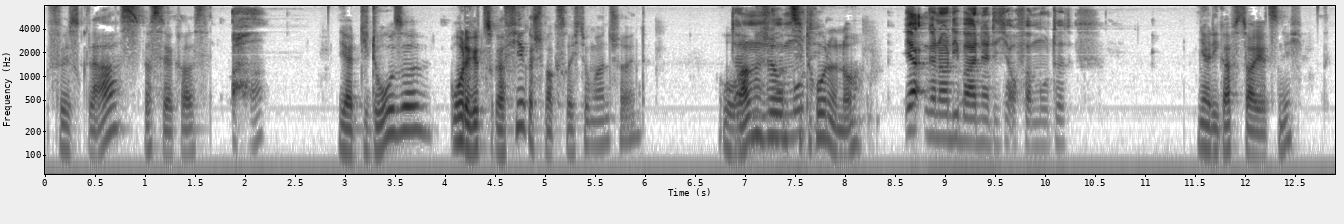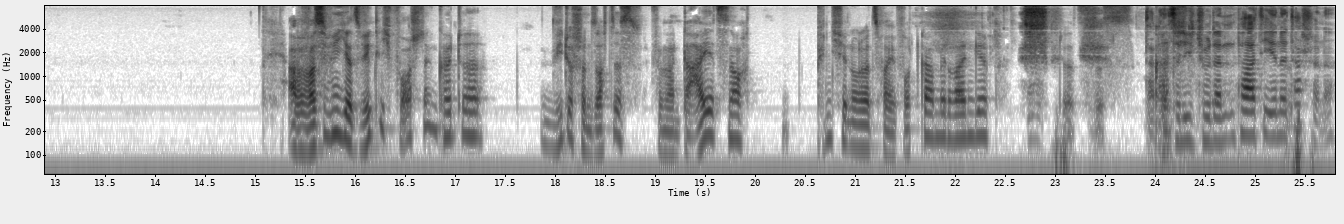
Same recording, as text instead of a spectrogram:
fürs Glas. Das ist ja krass. Aha. Ja, die Dose. Oh, da gibt es sogar vier Geschmacksrichtungen anscheinend. Orange und Zitrone noch. Ja, genau, die beiden hätte ich auch vermutet. Ja, die gab es da jetzt nicht. Aber was ich mir jetzt wirklich vorstellen könnte, wie du schon sagtest, wenn man da jetzt noch Pünktchen oder zwei Wodka mit reingibt, das, das dann hast du die Studentenparty in der Tasche, ne?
